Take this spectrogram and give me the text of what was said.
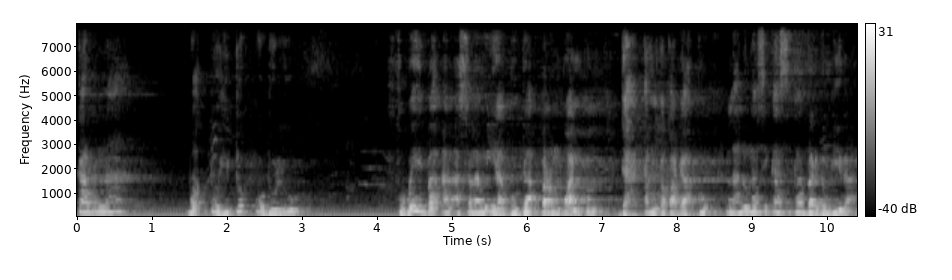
Karena waktu hidupku dulu Suwaibah al-Aslamiyah budak perempuanku datang kepadaku lalu ngasih kasih kabar gembira.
